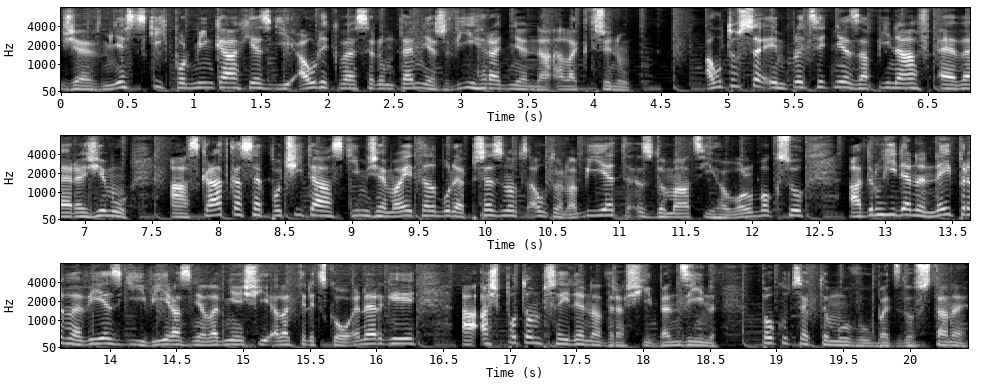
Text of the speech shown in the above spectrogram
že v městských podmínkách jezdí Audi Q7 téměř výhradně na elektřinu. Auto se implicitně zapíná v EV režimu a zkrátka se počítá s tím, že majitel bude přes noc auto nabíjet z domácího wallboxu a druhý den nejprve vyjezdí výrazně levnější elektrickou energii a až potom přejde na dražší benzín, pokud se k tomu vůbec dostane.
